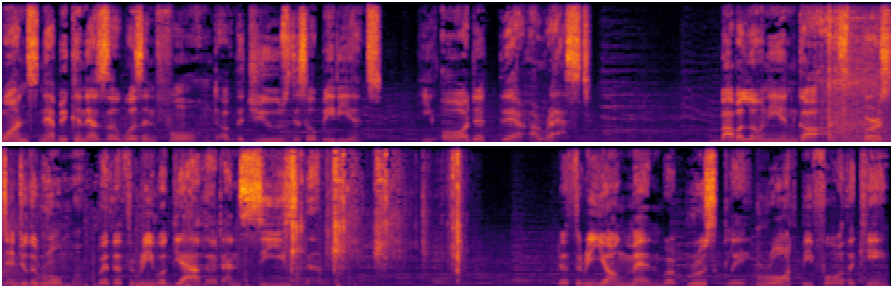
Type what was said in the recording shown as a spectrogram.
Once Nebuchadnezzar was informed of the Jews' disobedience, he ordered their arrest. Babylonian guards burst into the room where the three were gathered and seized them. The three young men were brusquely brought before the king.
